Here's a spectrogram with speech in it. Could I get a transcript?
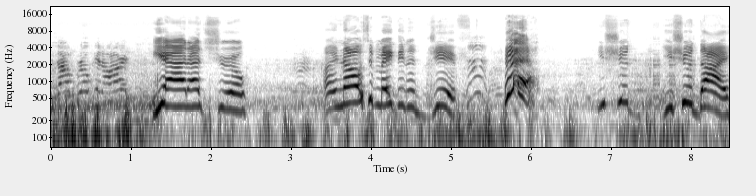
Is that broken heart? Yeah, that's true. I know it's making a gif. Yeah! Hmm. You should, you should die.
